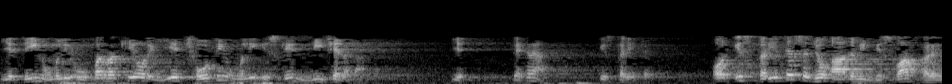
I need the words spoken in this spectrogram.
یہ تین انگلی اوپر رکھیے اور یہ چھوٹی انگلی اس کے نیچے لگا۔ یہ دیکھ رہے ہیں اس طریقے سے۔ اور اس طریقے سے جو آدمی مسواک کرے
